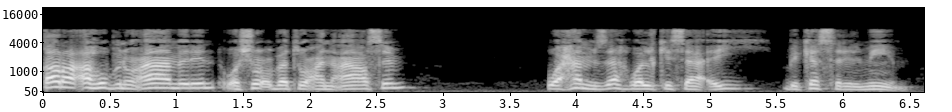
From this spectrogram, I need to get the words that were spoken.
قرأه ابن عامر وشعبة عن عاصم وحمزة والكسائي بكسر الميم.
